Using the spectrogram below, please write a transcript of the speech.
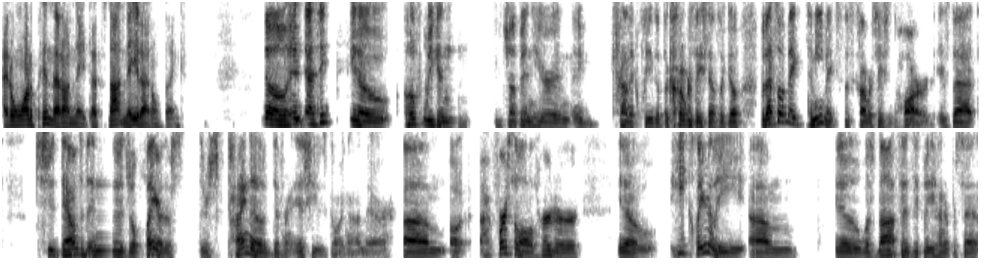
I don't want to pin that on Nate. That's not Nate, I don't think. No, and I think you know, hopefully we can jump in here and, and kind of clean up the conversation as we go. But that's what make to me makes this conversation hard is that to down to the individual player, there's there's kind of different issues going on there. Um, oh, first of all, with Huerter, you know, he clearly, um, you know, was not physically 100%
